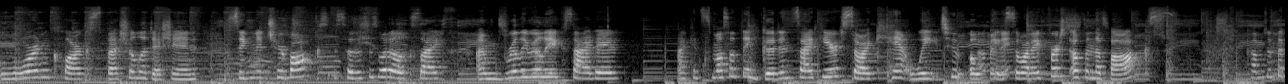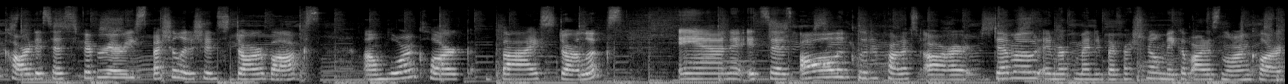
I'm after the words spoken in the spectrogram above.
Lauren Clark Special Edition Signature Box. So this is what it looks like. I'm really, really excited. I can smell something good inside here, so I can't wait to open okay. it. So when I first open the box, comes with a card that says February Special Edition Star Box, um, Lauren Clark by Starlooks. And it says all included products are demoed and recommended by professional makeup artist Lauren Clark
